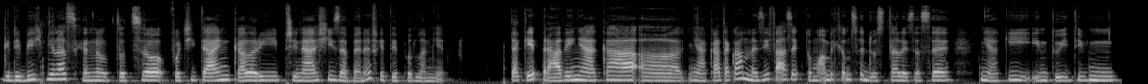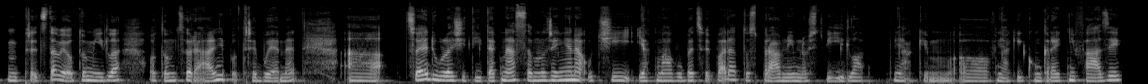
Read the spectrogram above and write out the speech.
kdybych měla schrnout to, co počítání kalorií přináší za benefity, podle mě, tak je právě nějaká, uh, nějaká taková mezifáze k tomu, abychom se dostali zase k nějaký intuitivní představě o tom jídle, o tom, co reálně potřebujeme. Uh, co je důležitý, tak nás samozřejmě naučí, jak má vůbec vypadat to správné množství jídla v, nějakým, eh, v nějaký konkrétní fázi,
